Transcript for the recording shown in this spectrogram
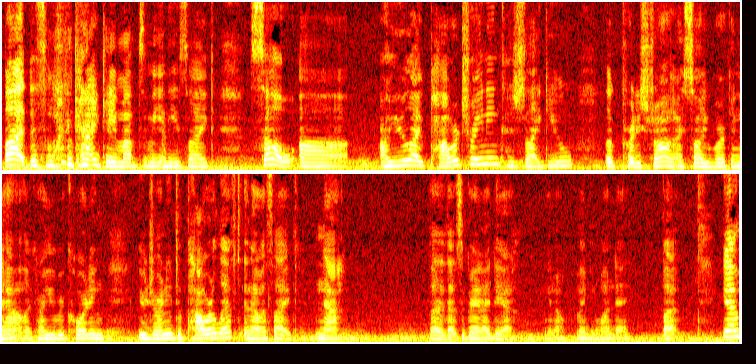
But this one guy came up to me and he's like, so, uh, are you like power training? Cause like you look pretty strong. I saw you working out. Like, are you recording your journey to power lift? And I was like, nah, but that's a great idea. You know, maybe one day. But yeah,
